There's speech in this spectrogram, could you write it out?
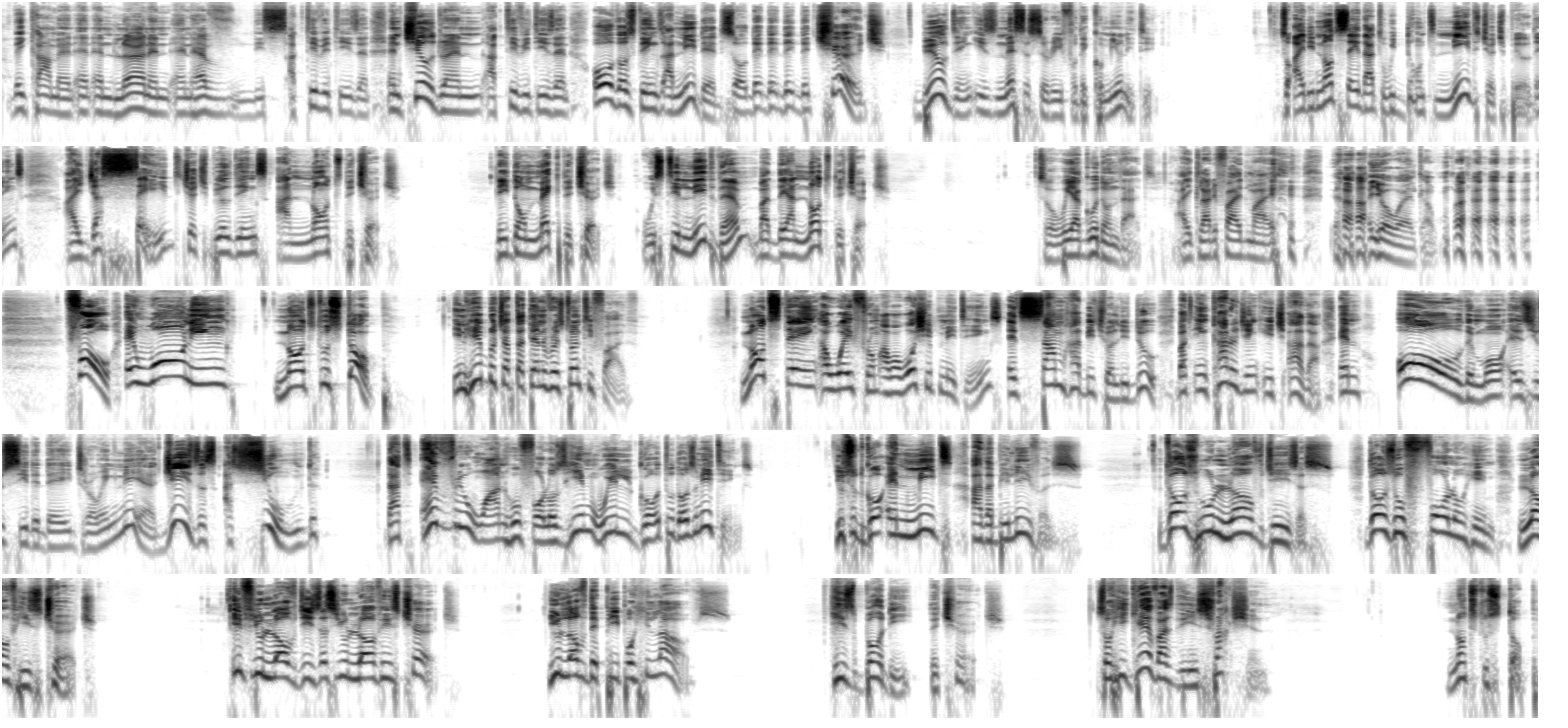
they come and, and, and learn and, and have these activities and, and children activities and all those things are needed. So the, the, the church building is necessary for the community. So I did not say that we don't need church buildings. I just said church buildings are not the church. They don't make the church. We still need them, but they are not the church. So we are good on that. I clarified my. You're welcome. Four, a warning not to stop. In Hebrew chapter 10, verse 25. Not staying away from our worship meetings, as some habitually do, but encouraging each other, and all the more as you see the day drawing near. Jesus assumed that everyone who follows him will go to those meetings. You should go and meet other believers. Those who love Jesus, those who follow him, love his church. If you love Jesus, you love his church. You love the people he loves, his body, the church. So he gave us the instruction not to stop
